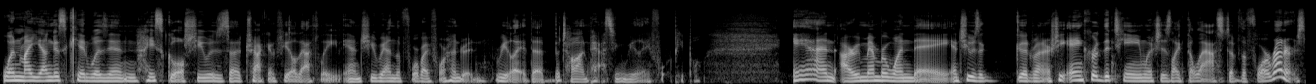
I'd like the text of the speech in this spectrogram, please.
When my youngest kid was in high school, she was a track and field athlete and she ran the 4x400 relay, the baton passing relay for people. And I remember one day, and she was a good runner. She anchored the team, which is like the last of the four runners.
